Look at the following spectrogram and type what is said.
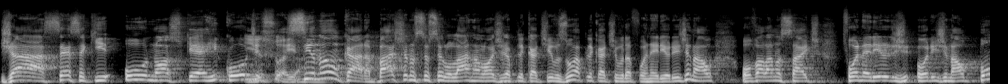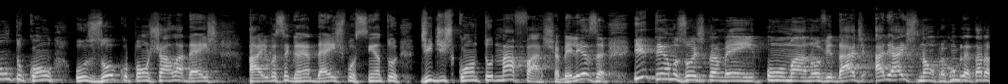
Já acesse aqui o nosso QR Code. Isso aí, ó. Se não, cara, baixa no seu celular, na loja de aplicativos ou aplicativo da Forneria Original, ou vá lá no site forneriaoriginal.com, usou o cupom CHARLA10, aí você ganha 10% de desconto na faixa, beleza? E temos hoje também uma novidade, aliás, não, pra completar da,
